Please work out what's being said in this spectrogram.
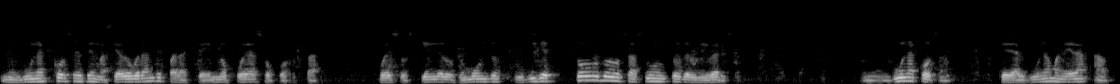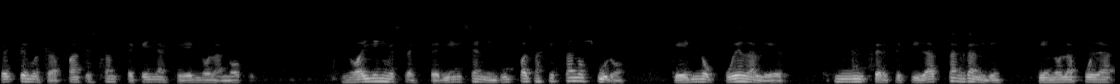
Ninguna cosa es demasiado grande para que Él no pueda soportar pues sostiene los mundos y rige todos los asuntos del universo. Ninguna cosa que de alguna manera afecte nuestra paz es tan pequeña que Él no la note. No hay en nuestra experiencia ningún pasaje tan oscuro que Él no pueda leer, ni perplejidad tan grande que no la pueda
